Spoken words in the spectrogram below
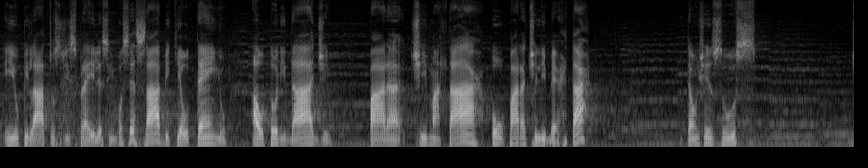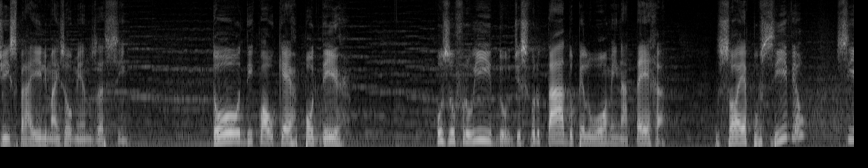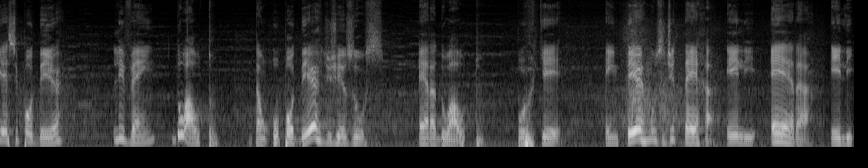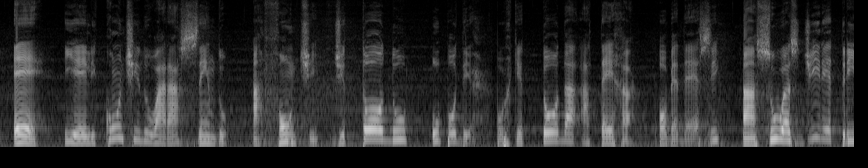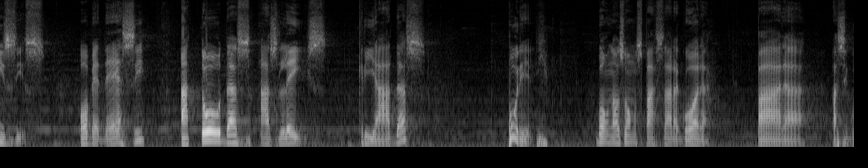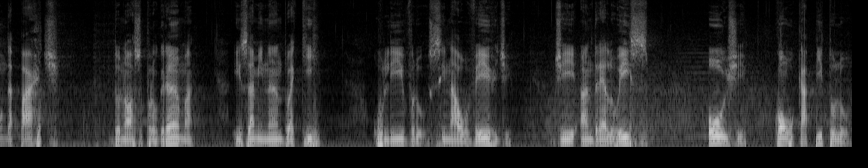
e o Pilatos disse para ele assim: Você sabe que eu tenho autoridade para te matar ou para te libertar? Então Jesus diz para ele mais ou menos assim: todo e qualquer poder usufruído, desfrutado pelo homem na terra, só é possível se esse poder lhe vem do alto. Então, o poder de Jesus era do alto, porque em termos de terra, ele era, ele é e ele continuará sendo a fonte de todo o poder, porque toda a terra obedece às suas diretrizes, obedece a todas as leis criadas por ele. Bom, nós vamos passar agora para a segunda parte do nosso programa, examinando aqui o livro Sinal Verde de André Luiz, hoje com o capítulo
